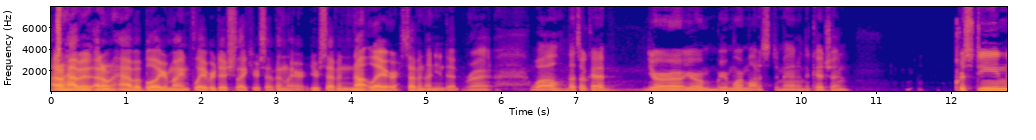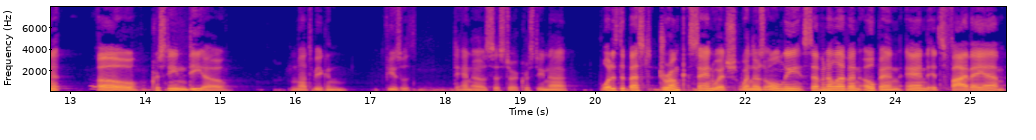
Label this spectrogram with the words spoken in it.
I don't have a I don't have a blow your mind flavor dish like your seven layer your seven not layer seven onion dip. Right. Well, that's okay. You're you're you're more modest man in the kitchen. Christine O, Christine D O, not to be confused with Dan O's sister, Christina. What is the best drunk sandwich when there's only 7-Eleven open and it's 5 a.m.?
